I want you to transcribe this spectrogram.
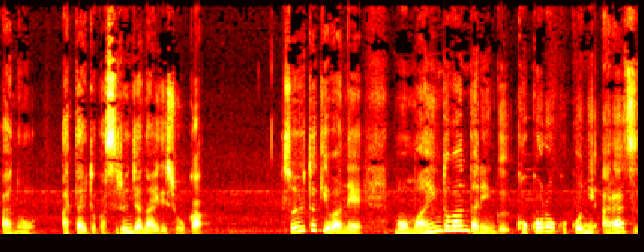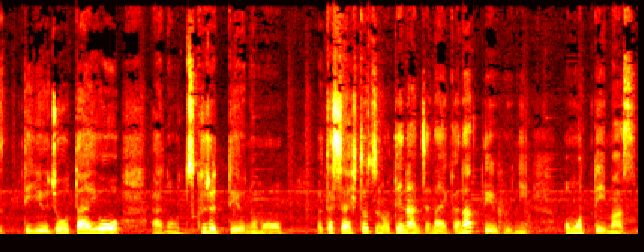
あのあったりとかするんじゃないでしょうか。そういう時はねもうマインドワンダリング心ここにあらずっていう状態をあの作るっていうのも私は一つの手なんじゃないかなっていうふうに思っています。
